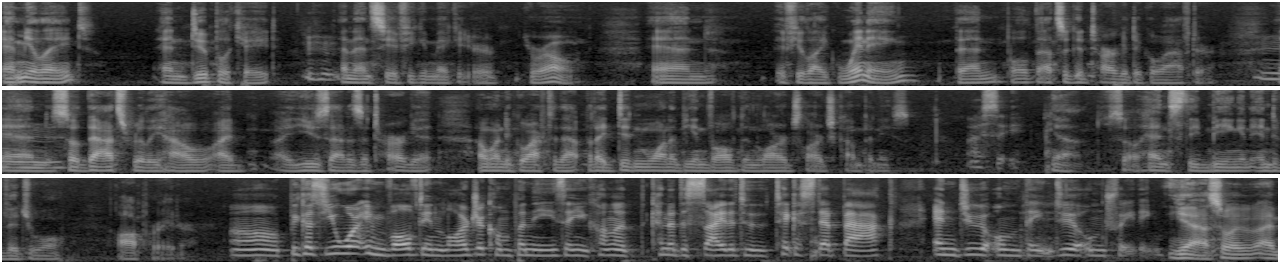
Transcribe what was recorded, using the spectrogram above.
emulate and duplicate, and then see if you can make it your, your own. And if you like winning, then, well, that's a good target to go after. And so that's really how I, I use that as a target. I wanted to go after that, but I didn't want to be involved in large, large companies. I see. Yeah. So hence the being an individual operator. Oh, because you were involved in larger companies and you kind of kind of decided to take a step back and do your own thing, do your own trading. Yeah, so I, I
